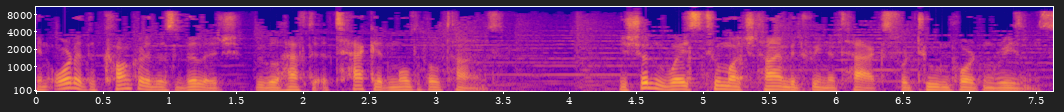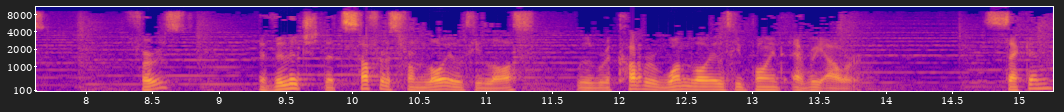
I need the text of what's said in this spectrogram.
In order to conquer this village, we will have to attack it multiple times. You shouldn't waste too much time between attacks for two important reasons. First, a village that suffers from loyalty loss will recover one loyalty point every hour. Second,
